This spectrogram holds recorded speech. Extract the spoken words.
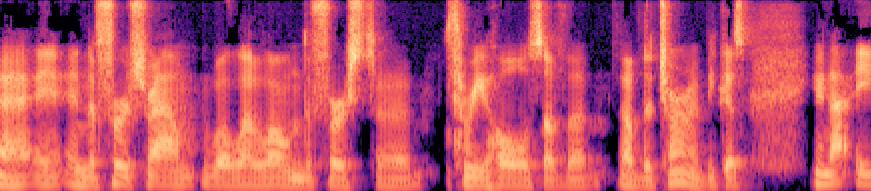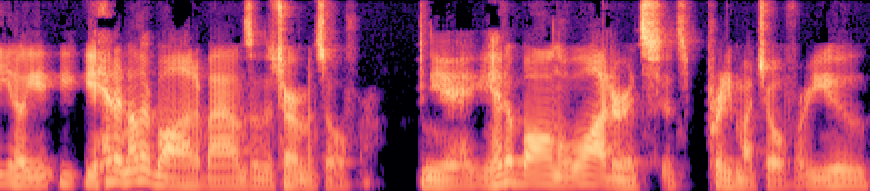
uh, in the first round. Well, let alone the first uh, three holes of the of the tournament, because you're not you know you, you hit another ball out of bounds and the tournament's over. You, you hit a ball in the water, it's it's pretty much over. You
